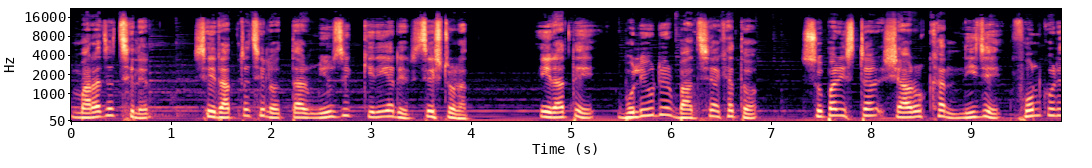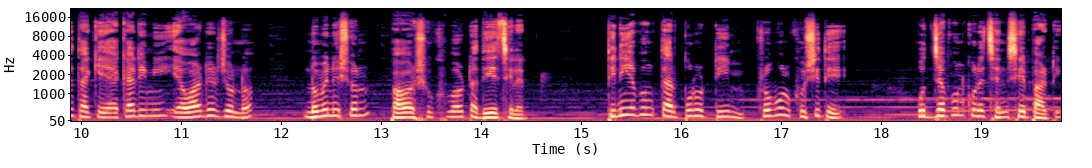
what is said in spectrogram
মারা যাচ্ছিলেন, সেই রাতটা ছিল তার মিউজিক কেরিয়ারের শ্রেষ্ঠ রাত। এই রাতে বলিউডের বাদশাহ খ্যাত সুপারস্টার শাহরুখ খান নিজে ফোন করে তাকে একাডেমি অ্যাওয়ার্ডের জন্য নমিনেশন পাওয়ার সুখবরটা দিয়েছিলেন। তিনি এবং তার পুরো টিম প্রবল খুশিতে উদযাপন করেছেন সে পার্টি।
